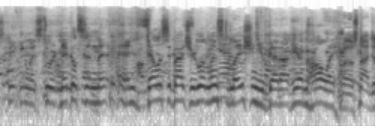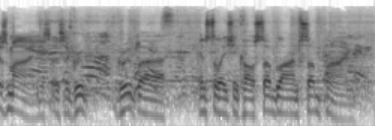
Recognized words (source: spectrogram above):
Speaking with Stuart Nicholson, and tell us about your little installation you've got out here in the hallway. Well, it's not just mine. It's, it's a group group uh, installation called Sublime Subprime.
